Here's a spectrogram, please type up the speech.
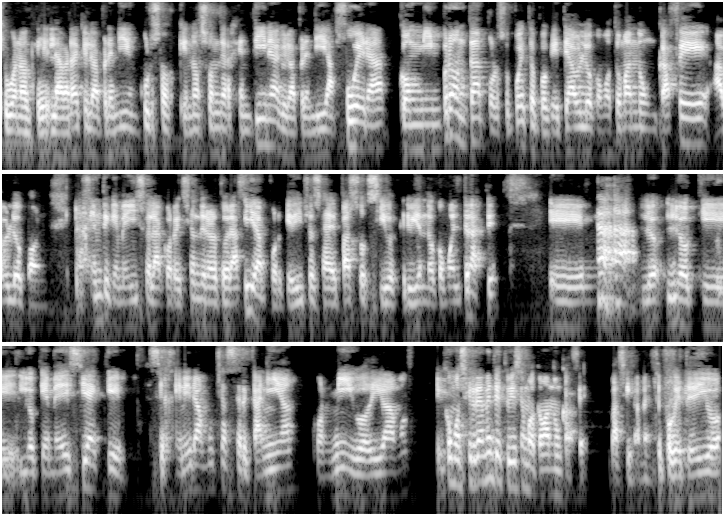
que bueno, que la verdad que lo aprendí en cursos que no son de Argentina, que lo aprendí afuera, con mi impronta, por supuesto, porque te hablo como tomando un café, hablo con la gente que me hizo la corrección de la ortografía, porque dicho sea de paso, sigo escribiendo como el traste. Eh, lo, que, lo que me decía es que se genera mucha cercanía conmigo, digamos. Es como si realmente estuviésemos tomando un café, básicamente, porque te digo,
